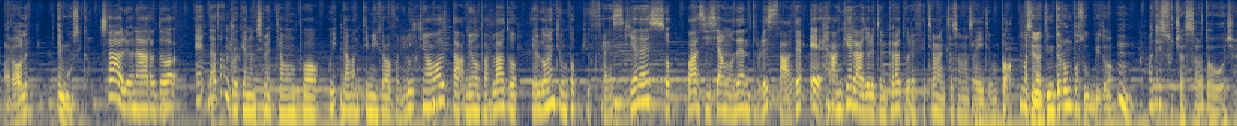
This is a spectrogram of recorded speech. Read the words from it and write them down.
parole e musica. Ciao Leonardo, è da tanto che non ci mettiamo un po' qui davanti ai microfoni. L'ultima volta abbiamo parlato di argomenti un po' più freschi, adesso quasi siamo dentro l'estate e anche in radio le temperature effettivamente sono salite un po'. Tommasina, ti interrompo subito. Mm. Ma che è successo alla tua voce?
